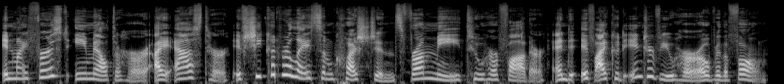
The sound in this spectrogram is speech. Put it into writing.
In my first email to her, I asked her if she could relay some questions from me to her father and if I could interview her over the phone.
